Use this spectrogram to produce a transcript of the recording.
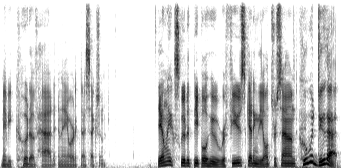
maybe could have had an aortic dissection. They only excluded people who refused getting the ultrasound. Who would do that?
